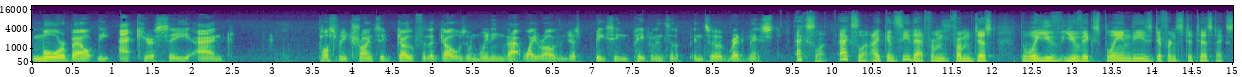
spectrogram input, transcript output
more about the accuracy and possibly trying to go for the goals and winning that way rather than just beating people into the into red mist. Excellent, excellent. I can see that from from just the way you've you've explained these different statistics.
